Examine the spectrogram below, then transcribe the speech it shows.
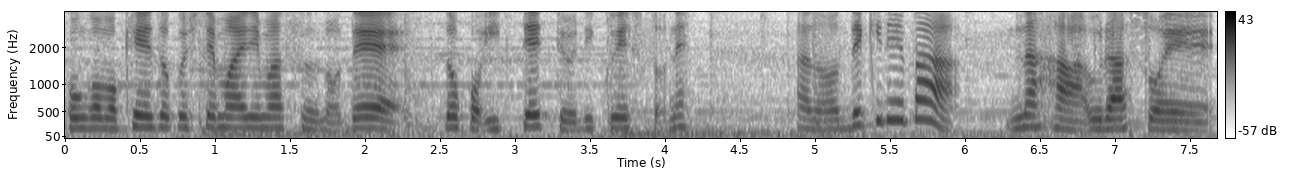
今後も継続してまいりますのでどこ行ってっていうリクエストね。あのできれば那覇浦添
